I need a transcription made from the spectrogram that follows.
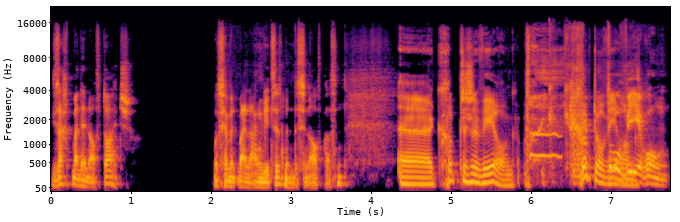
Wie sagt man denn auf Deutsch? Muss ja mit meinen Anglizismen ein bisschen aufpassen. Äh, kryptische Währung. Kryptowährung. Kryptowährung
